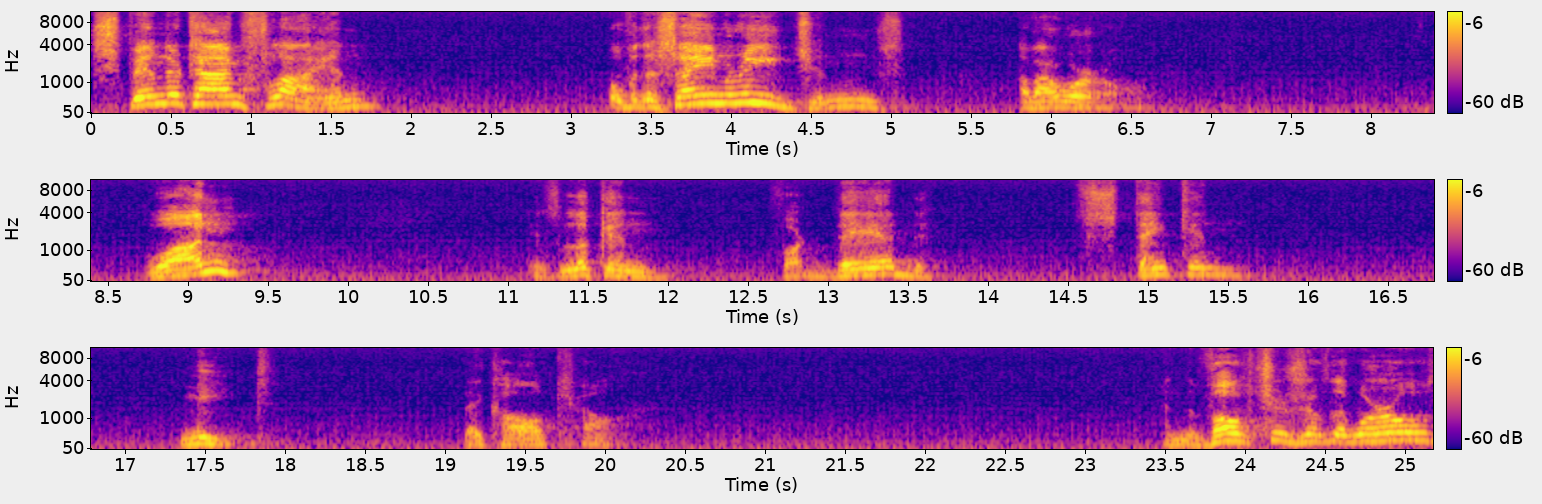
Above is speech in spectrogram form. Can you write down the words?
Spend their time flying over the same regions of our world. One is looking for dead, stinking meat they call char. And the vultures of the world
